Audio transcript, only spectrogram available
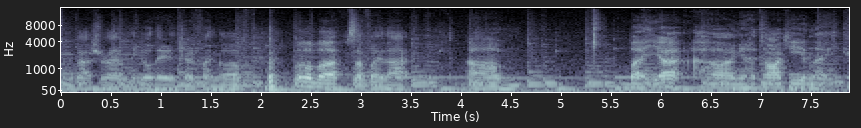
and the Bachelorette, and they go there and try to find love, blah blah blah, stuff like that. Um, but yeah, uh, I'm gonna to in like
